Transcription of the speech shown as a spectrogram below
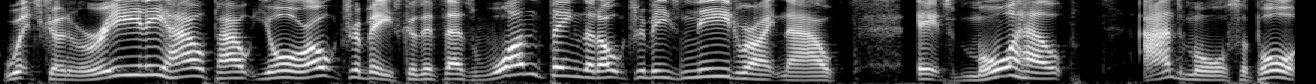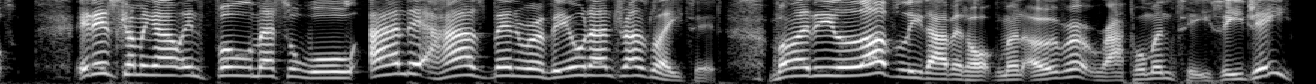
which can really help out your Ultra Beast. Because if there's one thing that Ultra Beasts need right now, it's more help and more support. It is coming out in Full Metal Wall and it has been revealed and translated by the lovely David Hochmann over at Rappelmann TCG.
